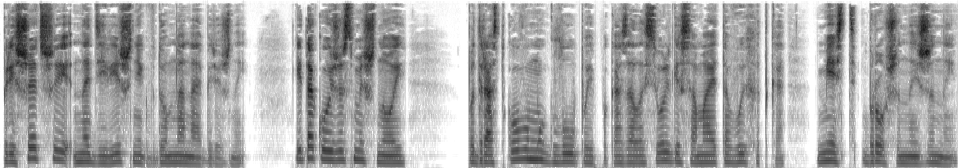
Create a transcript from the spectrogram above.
пришедшей на девишник в дом на набережной. И такой же смешной, подростковому глупой, показалась Ольге сама эта выходка, месть брошенной жены.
